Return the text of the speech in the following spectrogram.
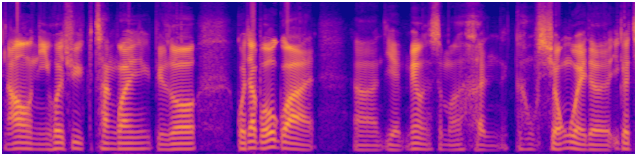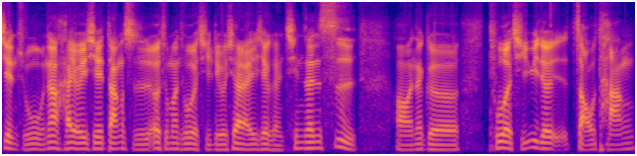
然后你会去参观，比如说国家博物馆。啊、呃，也没有什么很雄伟的一个建筑物。那还有一些当时鄂图曼土耳其留下来一些可能清真寺啊，那个土耳其玉的澡堂。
